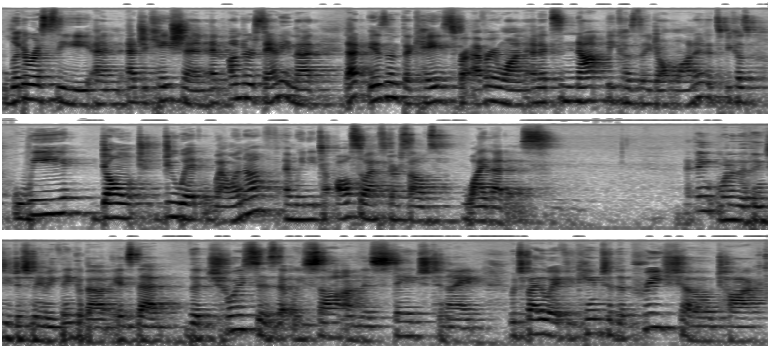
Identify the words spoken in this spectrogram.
literacy and education, and understanding that that isn't the case for everyone. And it's not because they don't want it, it's because we don't do it well enough. And we need to also ask ourselves why that is. I think one of the things you just made me think about is that the choices that we saw on this stage tonight, which by the way, if you came to the pre-show talk,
